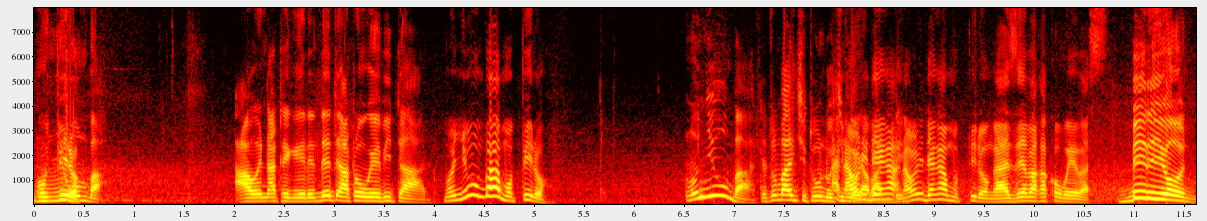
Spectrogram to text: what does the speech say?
mu nyumba. awe nategeredde nti ate ow'ebitaano. Mu nyumba mu piro mu nyumba tetumanyi kitundu Ah, kimera nawulidde nga- mu piro ng'azeebakako bwebasi biliyoni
